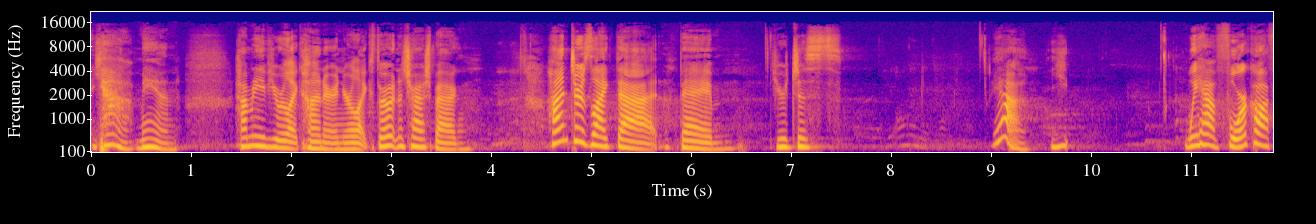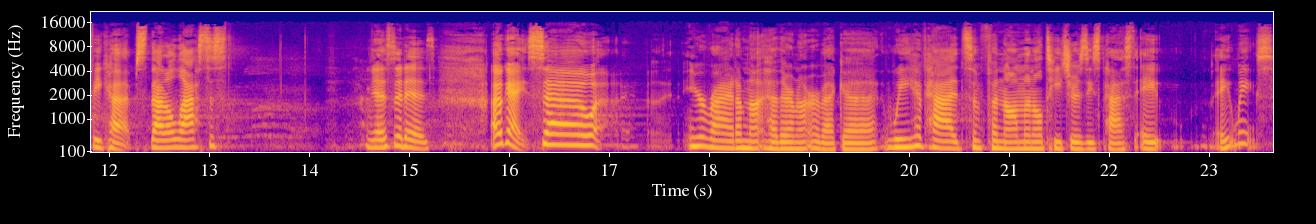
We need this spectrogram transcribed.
Yeah, man. How many of you are like Hunter and you're like, throw it in a trash bag? Hunter's like that, babe. You're just, yeah. We have four coffee cups. That'll last us. Yes, it is. Okay, so you're right. I'm not Heather. I'm not Rebecca. We have had some phenomenal teachers these past eight eight weeks,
